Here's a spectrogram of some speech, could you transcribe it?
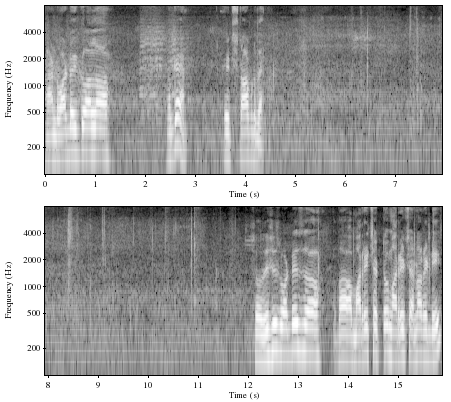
And what do you call uh, okay. It stopped there. So this is what is uh, the Marri Chettu, Marri Channareddy.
